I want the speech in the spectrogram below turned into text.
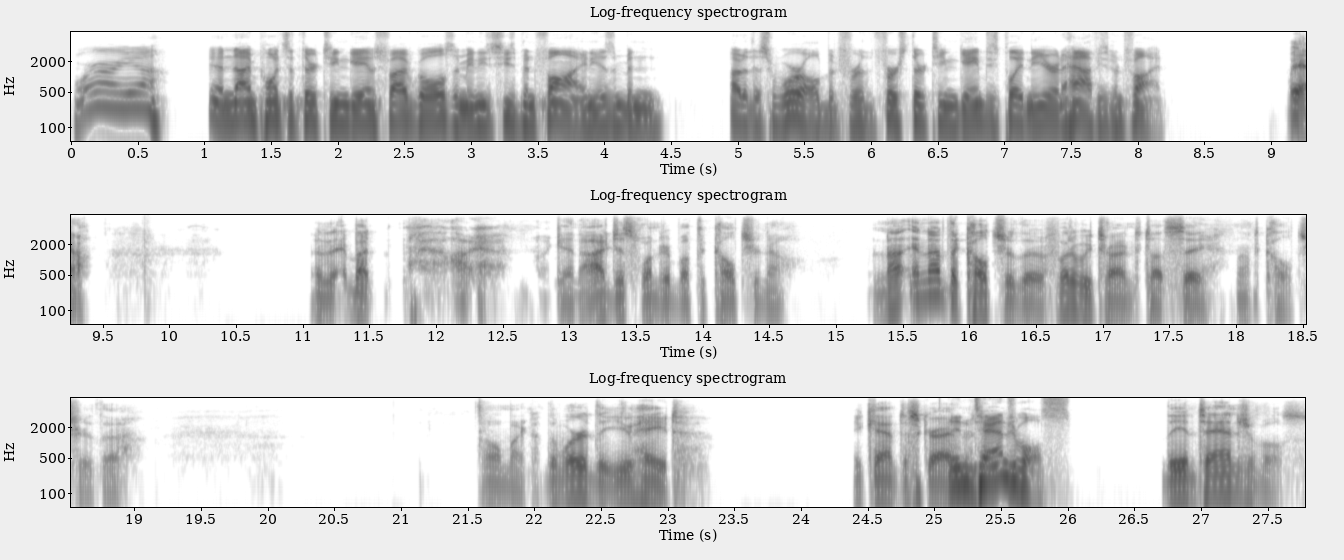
where are you? Yeah, nine points in 13 games, five goals. I mean, he's he's been fine. He hasn't been out of this world, but for the first 13 games he's played in a year and a half, he's been fine. Yeah. And, but I, again, I just wonder about the culture now. Not and not the culture. though. what are we trying to ta- say? Not culture. The oh my god, the word that you hate. You can't describe it. Intangibles. the intangibles.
